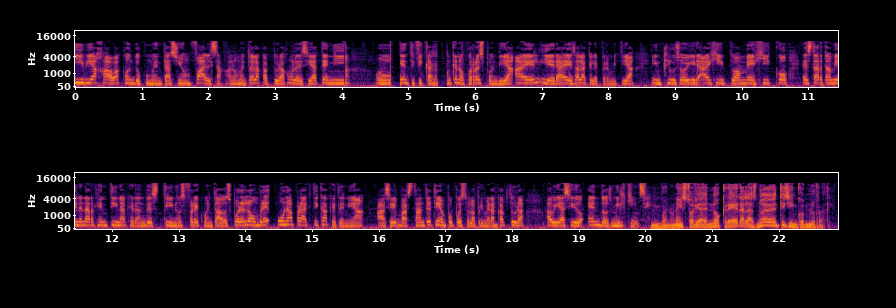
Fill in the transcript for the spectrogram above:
y viajaba con documentación falsa. Al momento de la captura, como le decía, tenía una identificación que no correspondía a él y era esa la que le permitía incluso ir a Egipto, a México, estar también en Argentina, que eran destinos frecuentados por el hombre, una práctica que tenía hace bastante tiempo, puesto la primera captura había sido en 2015. Bueno, una historia de no creer a las 9.25 en Blue Radio.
